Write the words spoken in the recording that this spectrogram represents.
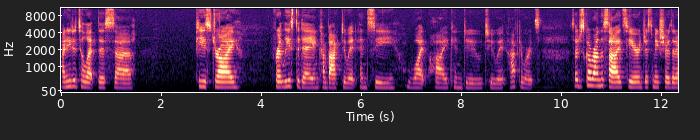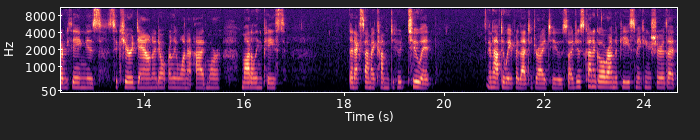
I needed to let this uh, piece dry for at least a day and come back to it and see what I can do to it afterwards. So I just go around the sides here and just make sure that everything is secured down. I don't really want to add more modeling paste the next time I come to, to it and have to wait for that to dry too. So I just kind of go around the piece making sure that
